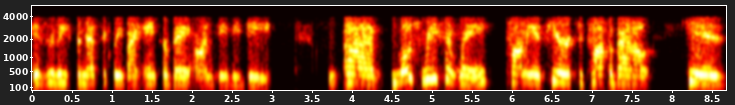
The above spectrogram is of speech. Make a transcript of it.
is released domestically by Anchor Bay on DVD. Uh, most recently, Tommy is here to talk about his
